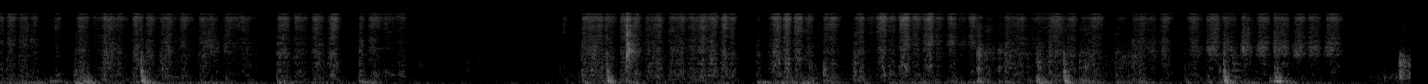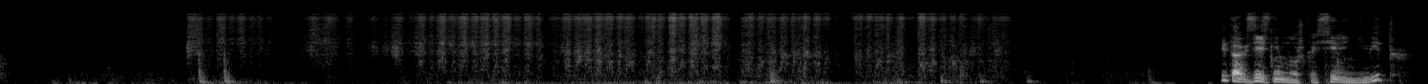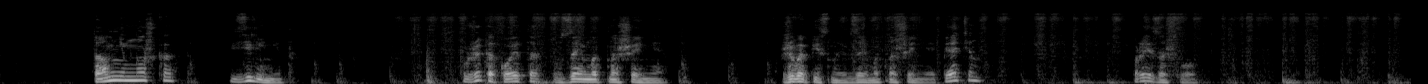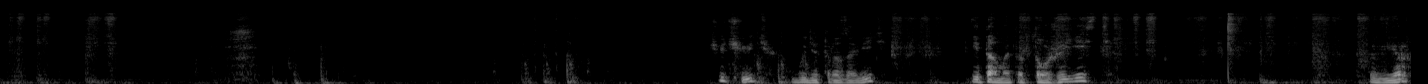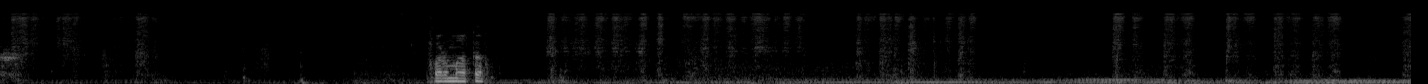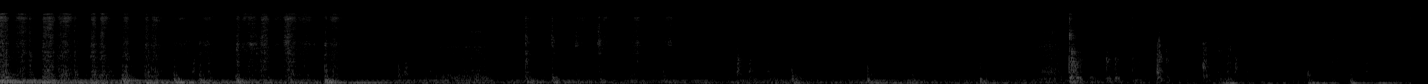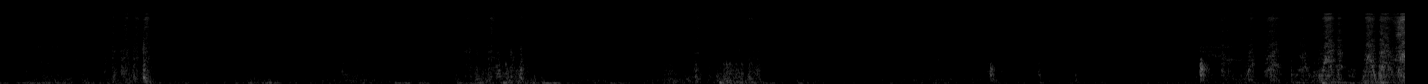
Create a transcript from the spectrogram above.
Итак, здесь немножко сиреневит, там немножко зеленит. Уже какое-то взаимоотношение, живописное взаимоотношение пятен произошло. Чуть-чуть будет розовить. И там это тоже есть вверх формата.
